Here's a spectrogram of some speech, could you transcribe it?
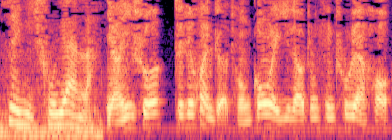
治愈出院了。杨毅说，这些患者从公卫医疗中心出院后，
